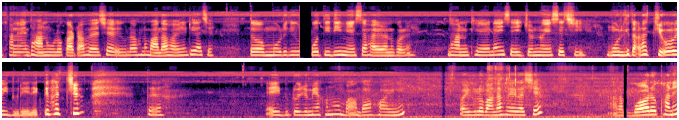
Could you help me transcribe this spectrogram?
এখানে ধানগুলো কাটা হয়েছে, এগুলো এখনও বাঁধা হয়নি, ঠিক আছে? তো মুরগি প্রতিদিন এসে হয়রান করে। ধান খেয়ে নেই, সেই জন্য এসেছি। মুরগি দাঁড়াচ্ছে, ওই দূরে দেখতে পাচ্ছ? তা এই দুটো জমি এখনও বাঁধা হয়নি। ওইগুলো বাঁধা হয়ে গেছে। আর বড় ওখানে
